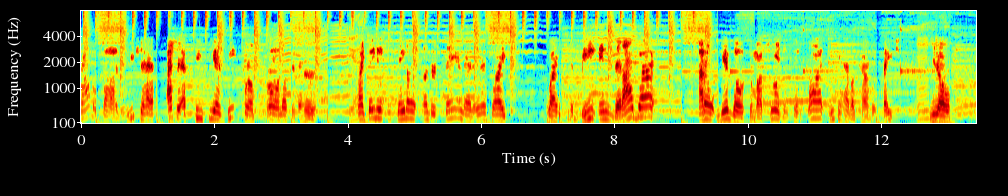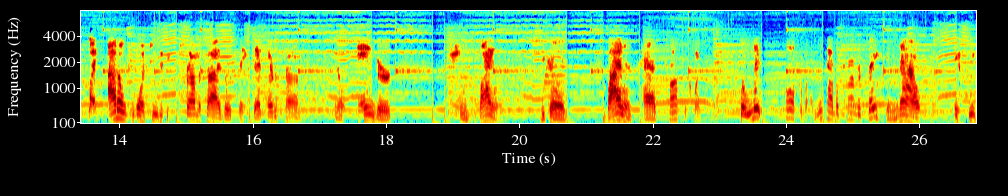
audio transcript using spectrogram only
traumatizing. You should have. I should have PTSD from growing up in the hood. Yeah. Like they didn't, they don't understand that, and it's like, like the beatings that I got. I don't give those to my children because why? We can have a conversation Mhm. you know, like I don't want you to be traumatized or think that every time, you know, anger means violence because violence has consequences. So let's talk about it. Let's have a conversation. Now, if we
